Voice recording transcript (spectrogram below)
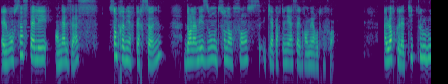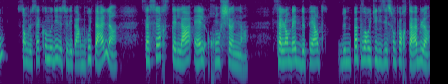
Elles vont s'installer en Alsace, sans prévenir personne, dans la maison de son enfance qui appartenait à sa grand-mère autrefois. Alors que la petite Loulou semble s'accommoder de ce départ brutal, sa sœur Stella, elle, ronchonne. Ça l'embête de perdre, de ne pas pouvoir utiliser son portable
